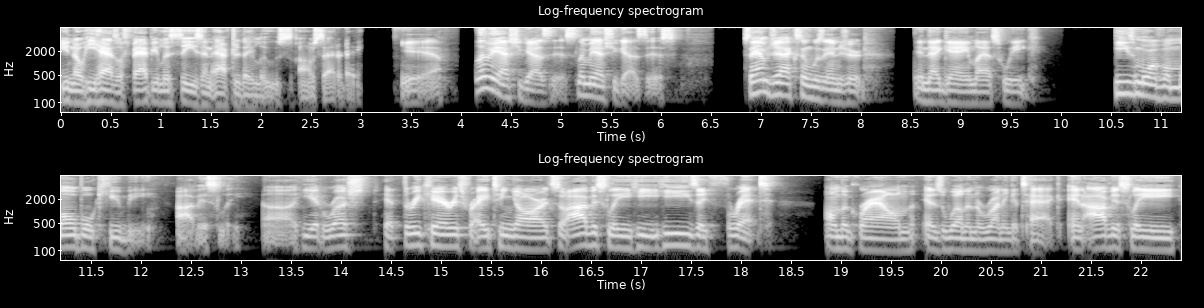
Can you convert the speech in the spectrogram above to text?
you know he has a fabulous season after they lose on Saturday. Yeah. Let me ask you guys this. Let me ask you guys this. Sam Jackson was injured in that game last week. He's more of a mobile QB, obviously. Uh, he had rushed, had three carries for 18 yards. So obviously he he's a threat on the ground as well in the running attack. And obviously,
